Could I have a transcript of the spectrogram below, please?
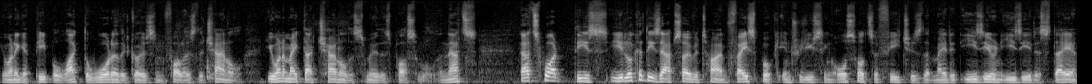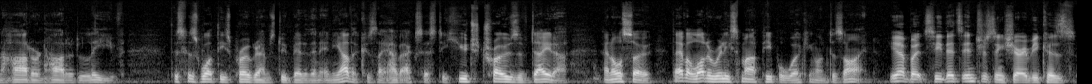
You want to get people like the water that goes and follows the channel. You want to make that channel as smooth as possible. And that's that's what these you look at these apps over time, Facebook introducing all sorts of features that made it easier and easier to stay and harder and harder to leave. This is what these programs do better than any other because they have access to huge troves of data and also they have a lot of really smart people working on design. Yeah, but see, that's interesting, Sherry, because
